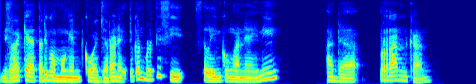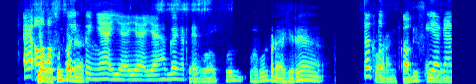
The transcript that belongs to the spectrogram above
misalnya kayak tadi ngomongin kewajaran ya itu kan berarti si selingkungannya ini ada peran kan? Eh oh ya, maksud pada, itunya. Iya iya iya. Gue ngerti ya, sih. walaupun walaupun pada akhirnya tetap ke orang kok lagi sih, iya ya. kan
